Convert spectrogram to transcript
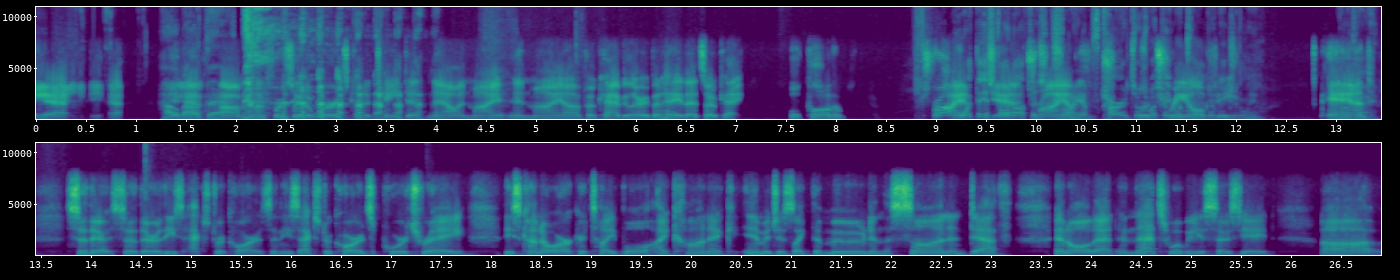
Yeah, yeah. How yeah. about that? Um, unfortunately, the word's kind of tainted now in my in my uh, vocabulary, but hey, that's okay. We'll call them triumph. Well, what they start yeah, off as triumph, triumph cards was what they were called originally. And Okay. so there, so there are these extra cards, and these extra cards portray these kind of archetypal, iconic images like the moon and the sun and death, and all that. And that's what we associate uh,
